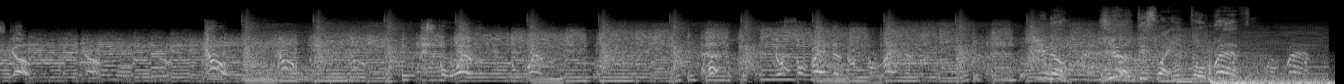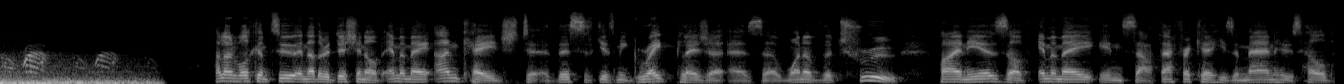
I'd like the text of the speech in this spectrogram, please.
Let's go. Let's go. Come on. This forever. no surrender. No surrender. You know, yeah, this right here forever. Hello and welcome to another edition of MMA Uncaged. This gives me great pleasure as uh, one of the true pioneers of MMA in South Africa. He's a man who's held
